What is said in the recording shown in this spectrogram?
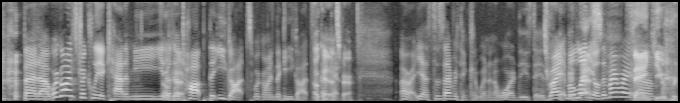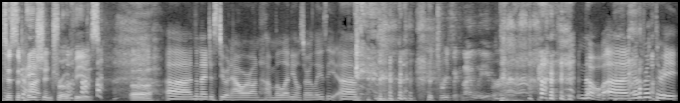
But uh, we're going strictly Academy, you know, the top, the EGOTs. We're going the EGOTs. Okay, that's fair. All right. Yes, since everything could win an award these days, right? Millennials, Yes. am I right? Thank Um, you. Participation trophies. Ugh. Uh, and then I just do an hour on how millennials are lazy. Um, Teresa, can I leave? Or? no. Uh, number three,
